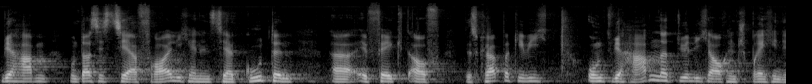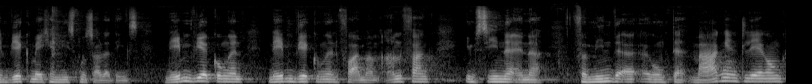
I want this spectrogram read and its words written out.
Wir haben, und das ist sehr erfreulich, einen sehr guten äh, Effekt auf das Körpergewicht. Und wir haben natürlich auch entsprechend im Wirkmechanismus allerdings Nebenwirkungen, Nebenwirkungen vor allem am Anfang im Sinne einer Verminderung der Magenentleerung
